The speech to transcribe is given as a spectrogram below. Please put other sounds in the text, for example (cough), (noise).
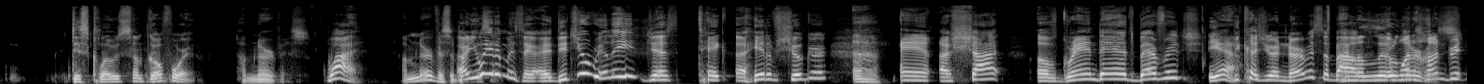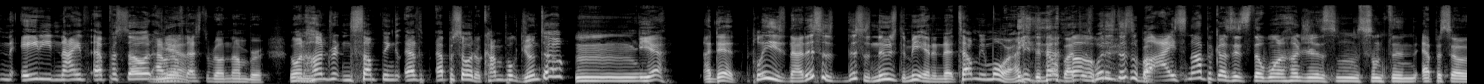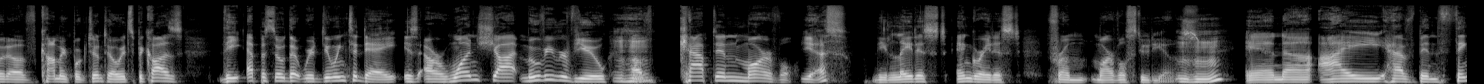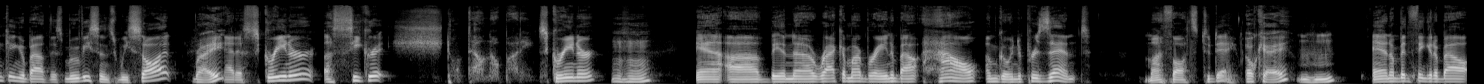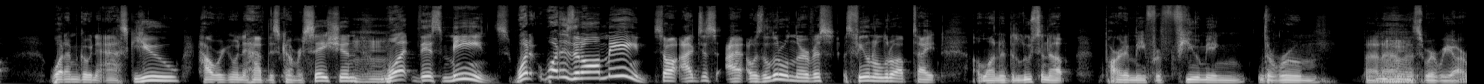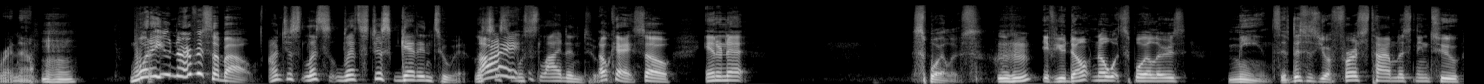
disclose something? Go for it. I'm nervous. Why? I'm nervous about. Are you wait a minute? second. Uh, Did you really just take a hit of sugar Uh, and a shot of Granddad's beverage? Yeah. because you're nervous about I'm a little the nervous. 189th episode. I don't know if that's the real number. The 100 and something episode of Comic Book Junto. mm, yeah, I did. Please, now this is this is news to me. Internet, tell me more. I need to know about this. (laughs) What is this about? Well, it's not because it's the 100 something episode of Comic Book Junto. It's because the episode that we're doing today is our one shot movie review Mm-hmm. of Captain Marvel, yes. the latest and greatest from Marvel Studios. Mm-hmm. And uh, I have been thinking about this movie since we saw it. Right. At a screener, a secret, shh, don't tell nobody, screener. Mm-hmm. And I've been uh, racking my brain about how I'm going to present my thoughts today. Okay. And I've been thinking about what I'm going to ask you, how we're going to have this conversation, Mm-hmm. what this means. What what does it all mean? So I just I, I was a little nervous. I was feeling a little uptight. I wanted to loosen up. Part of me for fuming the room, but Mm-hmm. uh, that's where we are right now. What are you nervous about? I just let's let's just get into it. Let's All just right. we'll slide into it. Okay, so internet spoilers. Mm-hmm. If you don't know what spoilers means, if this is your first time listening to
